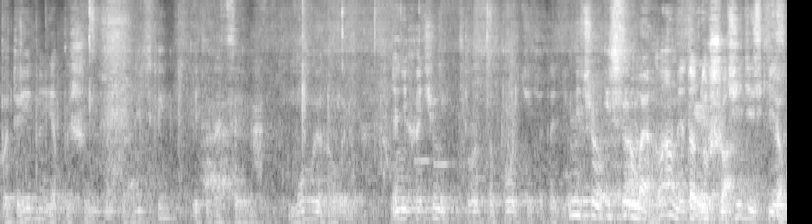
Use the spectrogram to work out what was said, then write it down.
потрібно, я пишу українською і тоді цією мовою говорю. Я не хочу просто портить это дело. Ничего. И самое главное, это душа. Учитесь Кирилл.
